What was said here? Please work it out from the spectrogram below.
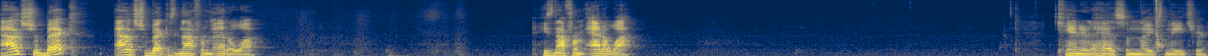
Alex Trebek? Alex Trebek is not from Ottawa. He's not from Ottawa. Canada has some nice nature.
